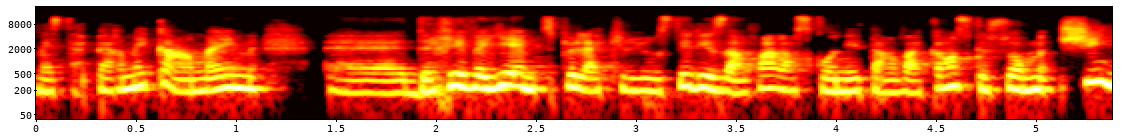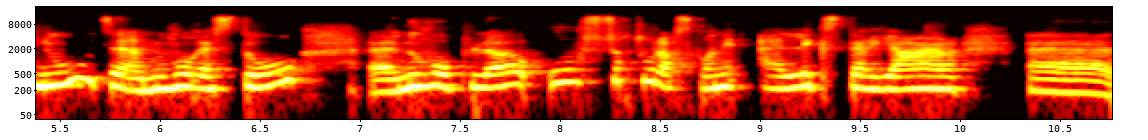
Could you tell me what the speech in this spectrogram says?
mais ça permet quand même euh, de réveiller un petit peu la curiosité des enfants lorsqu'on est en vacances, que ce soit chez nous, un nouveau resto, un nouveau plat, ou surtout lorsqu'on est à l'extérieur euh,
